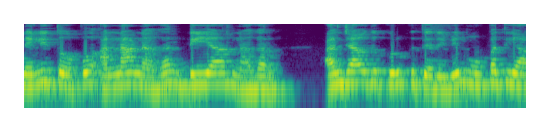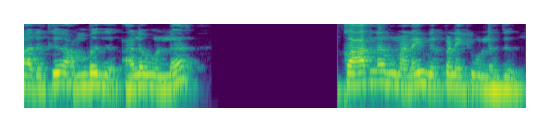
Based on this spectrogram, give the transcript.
நெல்லித்தோப்பு அண்ணா நகர் டிஆர் நகர். அஞ்சாவது குறுக்கு தெருவில் முப்பத்தி ஆறுக்கு ஐம்பது அளவுள்ள கார்னர் மனை விற்பனைக்கு உள்ளது.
